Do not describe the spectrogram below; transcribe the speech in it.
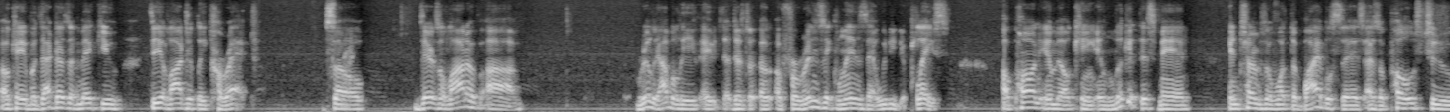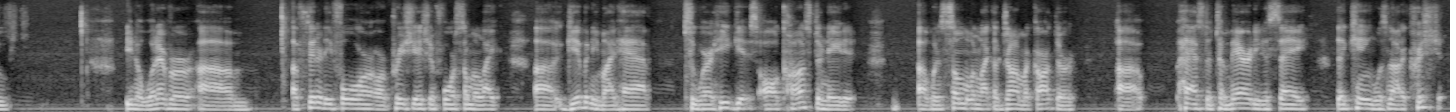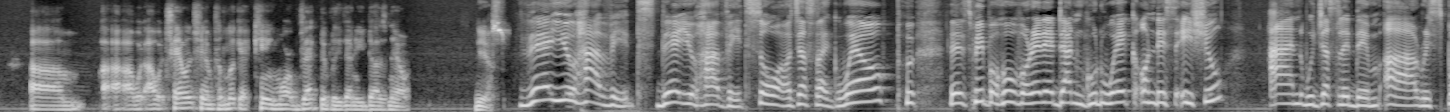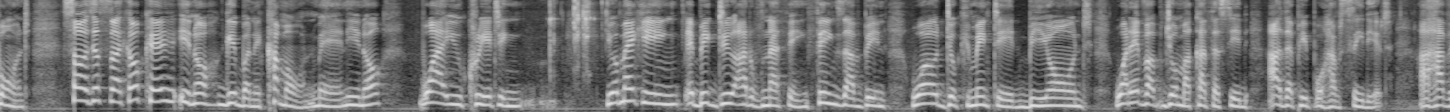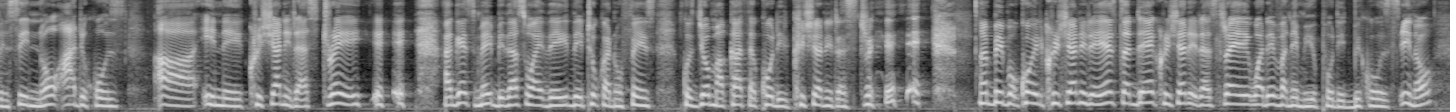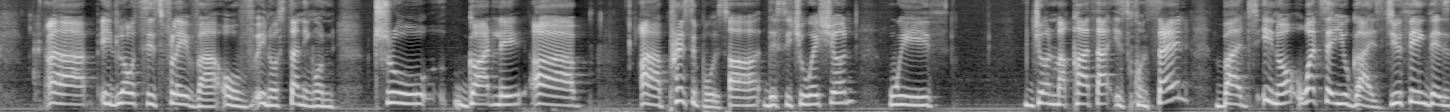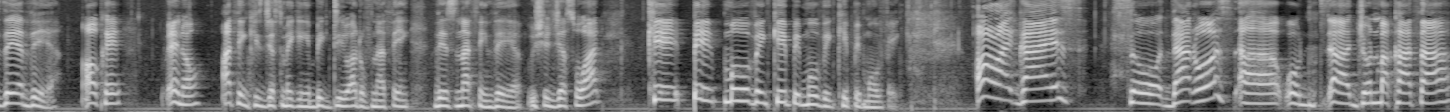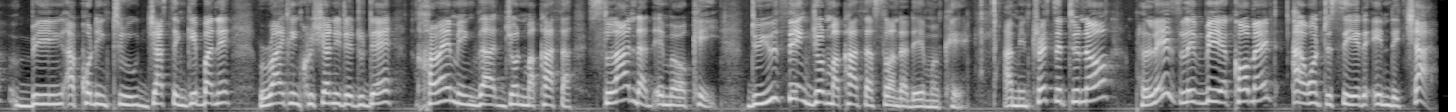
Okay, but that doesn't make you theologically correct. So, there's a lot of, uh, really, I believe a, there's a, a forensic lens that we need to place upon ML King and look at this man in terms of what the Bible says, as opposed to, you know, whatever um, affinity for or appreciation for someone like uh, Gibbon might have, to where he gets all consternated uh, when someone like a John MacArthur uh, has the temerity to say that King was not a Christian. Um, I, I, would I would challenge him to look at King more objectively than he does now. Yes. There you have it. There you have it. So I was just like, well, there's people who've already done good work on this issue. And we just let them uh, respond. So I was just like, okay, you know, Gibbon, come on, man, you know, why are you creating you're making a big deal out of nothing. Things have been well documented beyond whatever John MacArthur said, other people have said it. I haven't seen no articles uh, in a Christianity Astray. I guess maybe that's why they, they took an offense because John MacArthur called it Christianity Astray. and people call it Christianity yesterday, Christianity Astray, whatever name you put it, because, you know, uh, it lost its flavor of, you know, standing on true, godly, uh, uh, principles. Uh, the situation with John MacArthur is concerned, but you know, what say you guys? Do you think there's there there? Okay, you know, I think he's just making a big deal out of nothing. There's nothing there. We should just what? Keep it moving, keep it moving, keep it moving. All right, guys. So that was uh, uh, John MacArthur being, according to Justin Gibbon, writing Christianity Today, claiming that John MacArthur slandered MLK. Do you think John MacArthur slandered MLK? I'm interested to know. Please leave me a comment. I want to see it in the chat.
